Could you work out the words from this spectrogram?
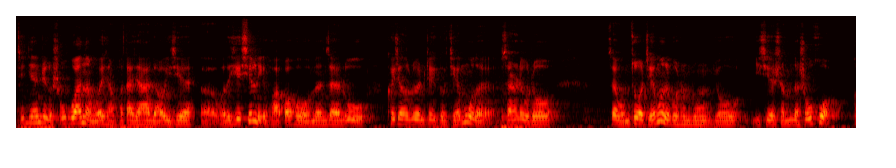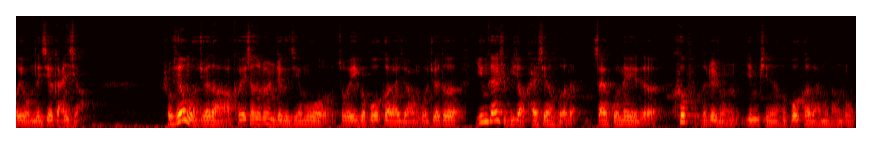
今天这个收官呢，我也想和大家聊一些呃我的一些心里话，包括我们在录《科学相对论》这个节目的三十六周，在我们做节目的过程中有一些什么的收获和我们的一些感想。首先，我觉得啊，《科学相对论》这个节目作为一个播客来讲，我觉得应该是比较开先河的，在国内的科普的这种音频和播客栏目当中，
